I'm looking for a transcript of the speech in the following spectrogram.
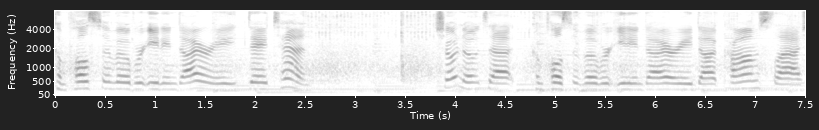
Compulsive Overeating Diary, Day 10. Show notes at compulsiveovereatingdiary.com slash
